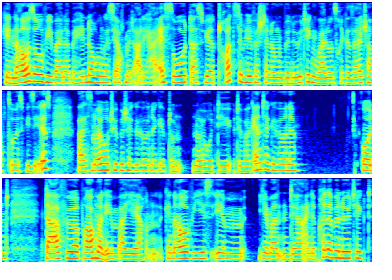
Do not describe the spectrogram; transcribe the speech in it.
genauso wie bei einer Behinderung ist ja auch mit ADHS so, dass wir trotzdem Hilfestellungen benötigen, weil unsere Gesellschaft so ist, wie sie ist, weil es neurotypische Gehirne gibt und neurodivergente Gehirne. Und dafür braucht man eben Barrieren, genau wie es eben jemanden, der eine Brille benötigt,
